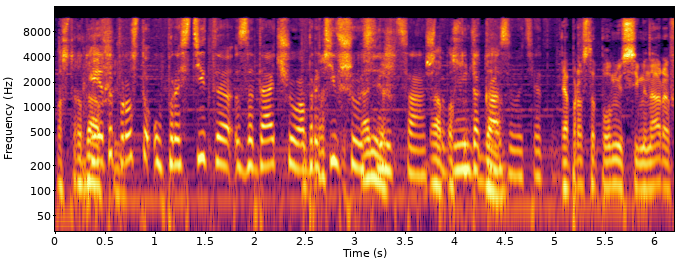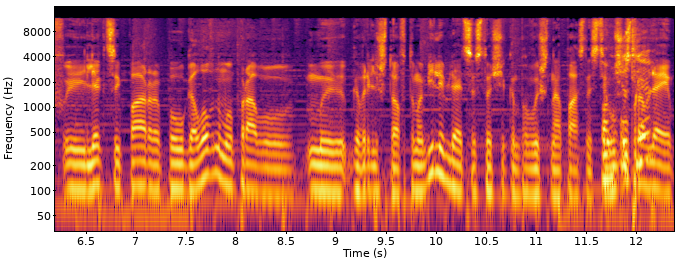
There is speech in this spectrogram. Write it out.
И пострадавший. это просто упростит э, задачу обратившегося конечно. лица, Да, чтобы по не сути, да. доказывать это. Я просто помню с семинаров и лекций пар по уголовному праву. Мы говорили, что автомобиль является источником повышенной опасности, числе, управляем.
